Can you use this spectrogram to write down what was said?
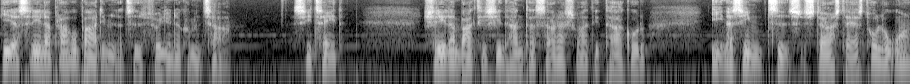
giver Srila Prabhupada imidlertid følgende kommentar. Citat. Srila Bhakti Siddhanta Saraswati Thakur, en af sin tids største astrologer,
